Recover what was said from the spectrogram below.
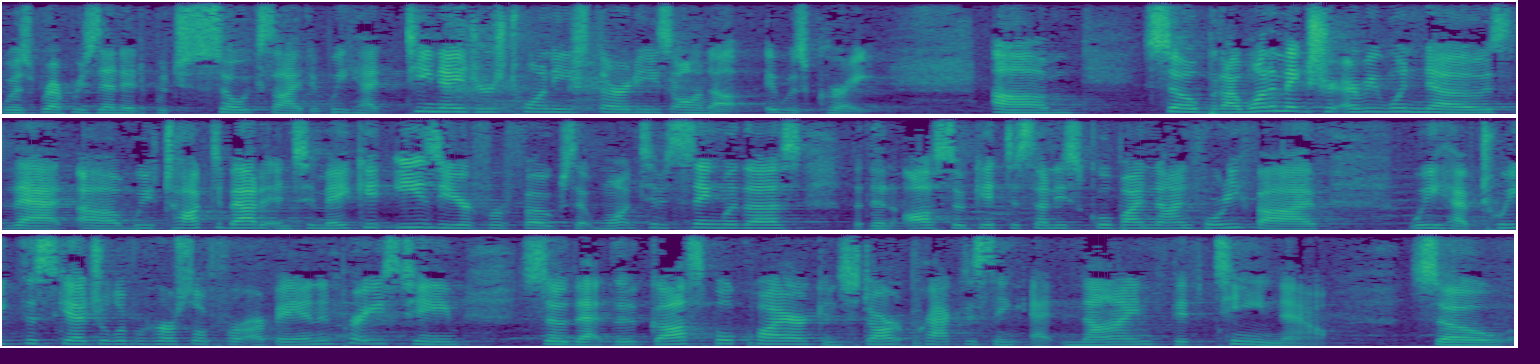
was, represented, which is so excited. We had teenagers, 20s, 30s, on up. It was great. Um, so, but I want to make sure everyone knows that uh, we've talked about it, and to make it easier for folks that want to sing with us, but then also get to Sunday school by 9:45, we have tweaked the schedule of rehearsal for our band and praise team so that the gospel choir can start practicing at 9:15 now. So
